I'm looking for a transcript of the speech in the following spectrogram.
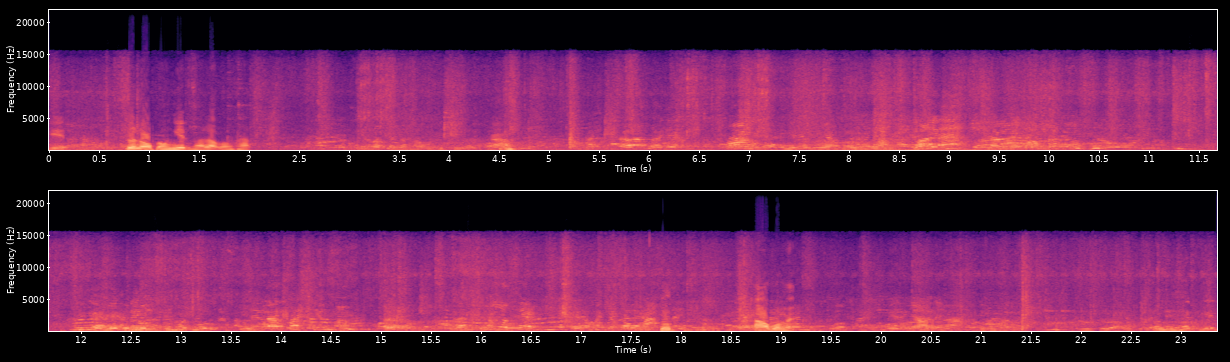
เย็ดเดี๋ยวเรางเฮ็ดพอแล้วบังพัก เฮ็ดเอาบ่แม่เฮ็ดย่าเลยค่ะตัวนี้เฮ็ดบิน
